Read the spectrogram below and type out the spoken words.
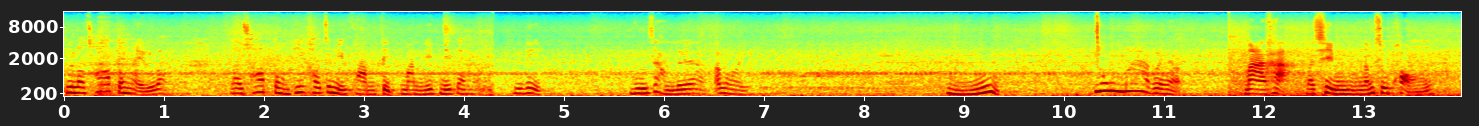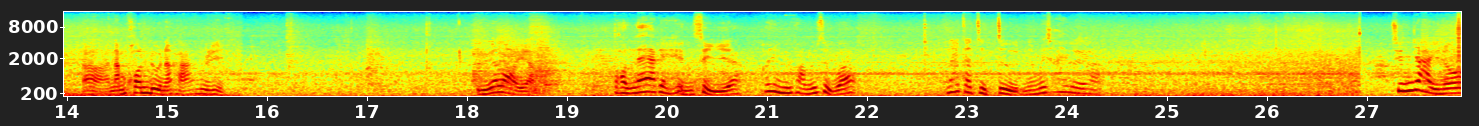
คือเราชอบตรงไหนรู้ป่ะ เราชอบตรงที่เขาจะมีความติดมันนิดๆอะค่ะดูดิ มือสั่นเลยอะอร่อย หืมนุ่มมากเลยอะมาค่ะ มาชิมน้ำซุปของอน้ำข้นดูนะคะ ดูดิอืออร่อยอะตอนแรกเห็นสีอะก็ยังมีความรู้สึกว่า น่าจะจืดๆยังไม่ใช่เลยค่ะ ชิ้นใหญ่เนอะ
